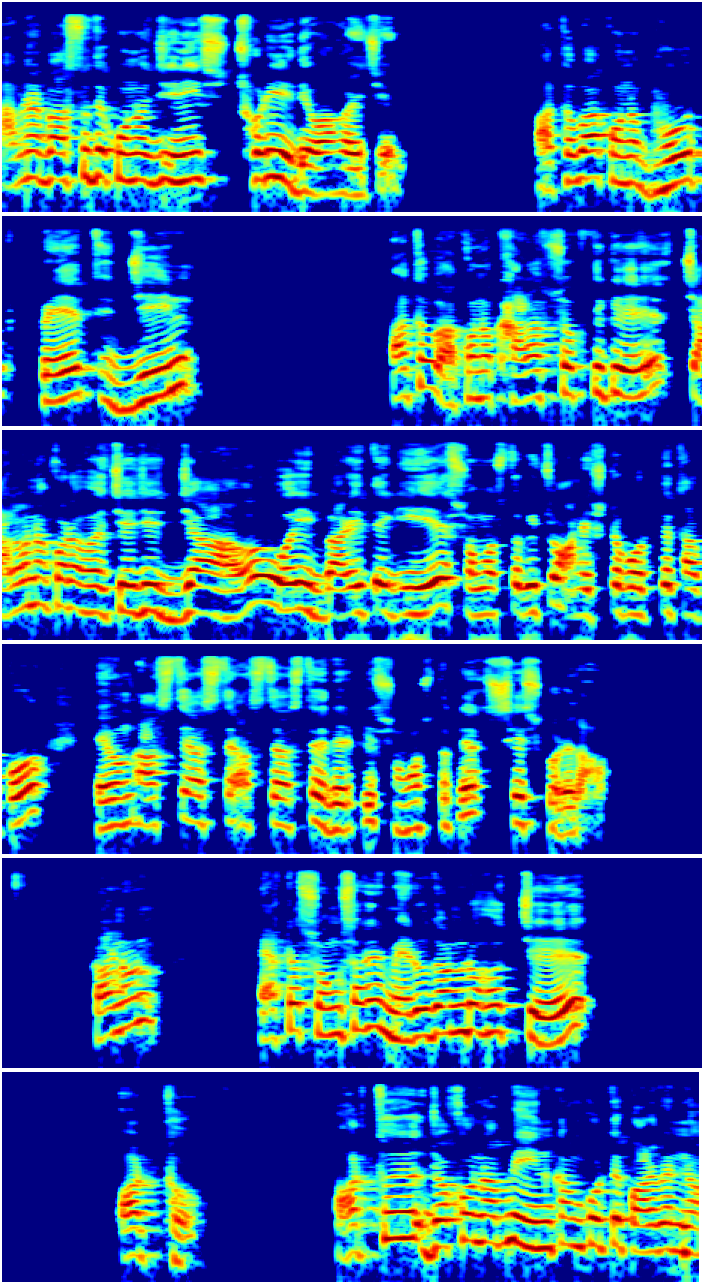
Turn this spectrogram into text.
আপনার বাস্তুতে কোনো জিনিস ছড়িয়ে দেওয়া হয়েছে। অথবা কোনো ভূত, প্রেত, জিন অথবা কোনো খারাপ শক্তিকে চালনা করা হয়েছে যে যাও ওই বাড়িতে গিয়ে সমস্ত কিছু অনিষ্ট করতে থাকো এবং আস্তে আস্তে আস্তে আস্তে এদেরকে সমস্তকে শেষ করে দাও। কারণ একটা সংসারের মেরুদণ্ড হচ্ছে অর্থ। অর্থ যখন আপনি ইনকাম করতে পারবেন না,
